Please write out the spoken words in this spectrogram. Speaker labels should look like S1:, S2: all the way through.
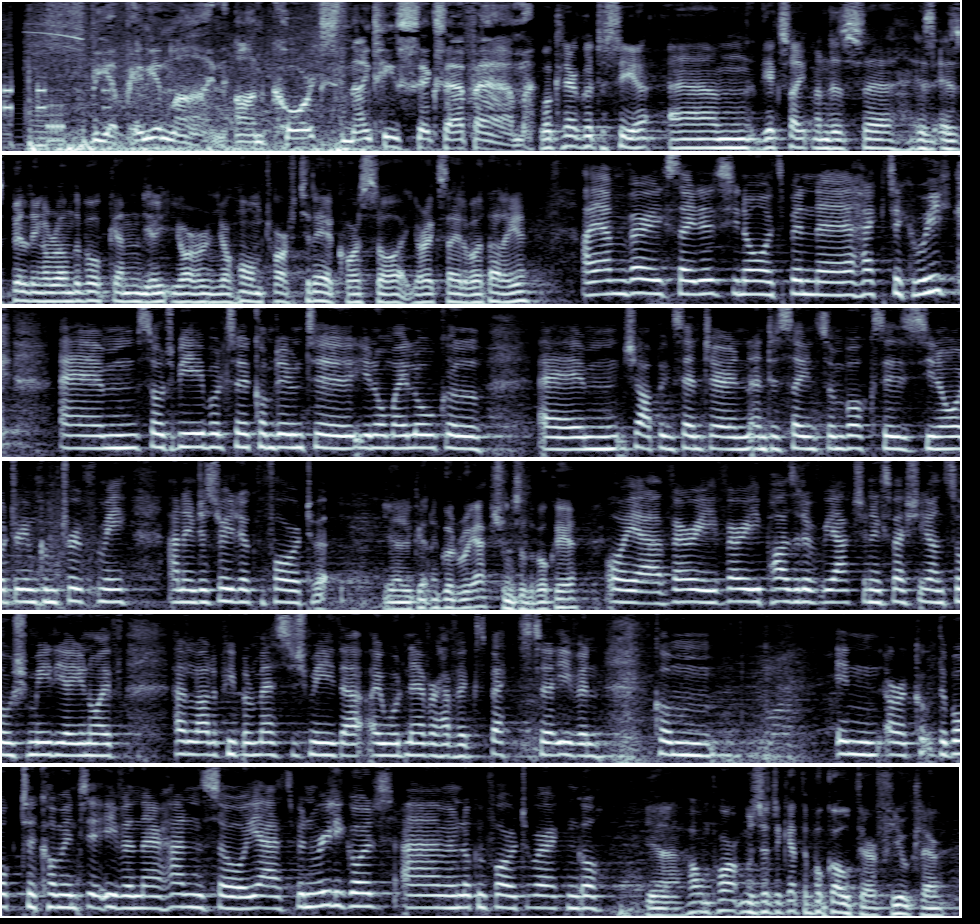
S1: The Opinion Line on Cork's 96 FM.
S2: Well, Claire, good to see you. Um, the excitement is, uh, is is building around the book, and you're in your home turf today, of course. So you're excited about that, are you?
S3: I am very excited. You know, it's been a hectic week, um, so to be able to come down to you know my local um, shopping centre and, and, to sign some books is you know a dream come true for me, and I'm just really looking forward to it.
S2: Yeah, you're getting a good reaction to the book, yeah.
S3: Oh yeah, very very positive reaction, especially on social media. You know, I've had a lot of people message me that I would never have expected to even come in or the book to come into even their hands. So yeah, it's been really good. Um, I'm looking forward to where I can go.
S2: Yeah, how important was it to get the book out there for you, Claire?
